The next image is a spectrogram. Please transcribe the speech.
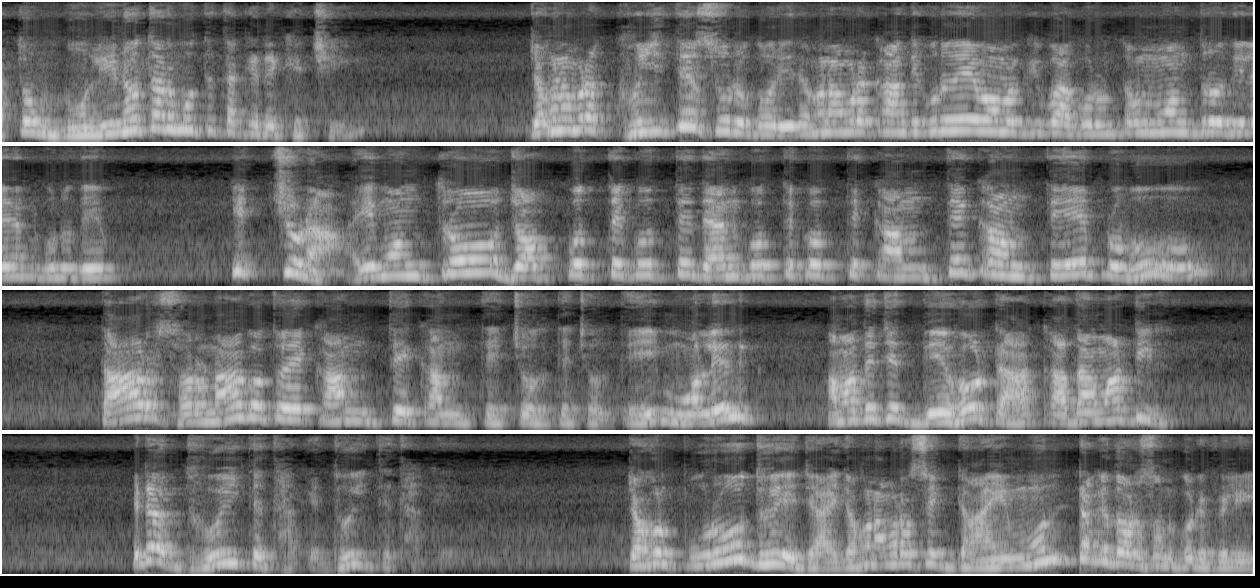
এত মলিনতার মধ্যে তাকে রেখেছি, যখন আমরা খুঁজতে শুরু করি, তখন আমরা কাঁদি, গুরুদেব, আমরা কৃপা করুন। তখন মন্ত্র দিলেন, গুরুদেব, কিচ্ছু না। এই মন্ত্র জপ করতে করতে, ধ্যান করতে করতে কানতে কানতে প্রভু তার শরণাগত হয়ে কানতে কানতে চলতে চলতে, এই মলেন আমাদের যে দেহটা কাদামাটির এটা ধুইতে থাকে ধুইতে থাকে। যখন পুরো ধুয়ে যায়, যখন আমরা সেই ডায়মন্ডটাকে দর্শন করে ফেলি,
